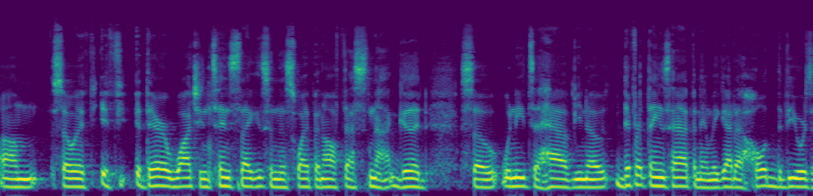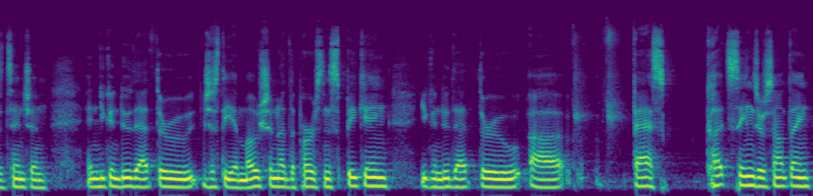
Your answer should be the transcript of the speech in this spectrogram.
Um, so if, if, if they're watching 10 seconds and then swiping off, that's not good. So we need to have, you know, different things happening. We got to hold the viewer's attention. And you can do that through just the emotion of the person speaking. You can do that through uh, fast cut scenes or something.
